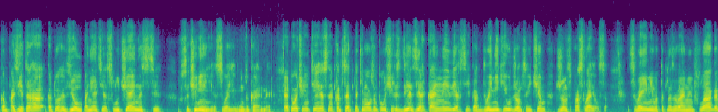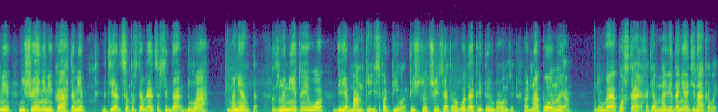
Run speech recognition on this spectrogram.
композитора, который ввел понятие случайности сочинения свои музыкальные. Это очень интересный концепт. Таким образом, получились две зеркальные версии, как двойники у Джонса. И чем Джонс прославился? Своими вот так называемыми флагами, мишенями, картами, где сопоставляются всегда два момента. Знаменитые его две банки из-под пива 1960 года, отлитые в бронзе. Одна полная, другая пустая. Хотя на вид они одинаковые.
